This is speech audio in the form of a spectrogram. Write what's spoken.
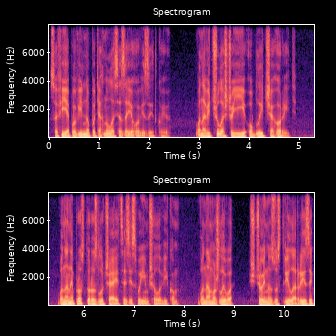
Софія повільно потягнулася за його візиткою. Вона відчула, що її обличчя горить. Вона не просто розлучається зі своїм чоловіком, вона, можливо, Щойно зустріла ризик,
